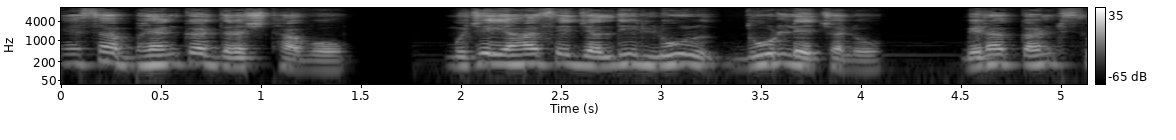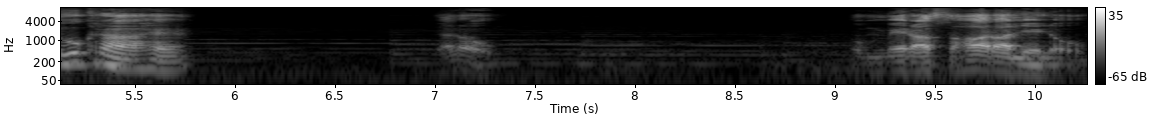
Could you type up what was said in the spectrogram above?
कैसा भयंकर दृश्य था वो। मुझे यहाँ से जल्दी दूर दूर ले चलो। मेरा कंठ सूख रहा है। मेरा सहारा ले लो।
